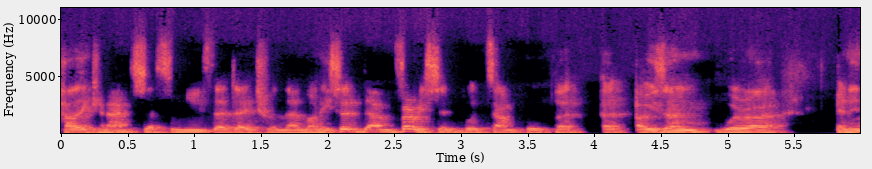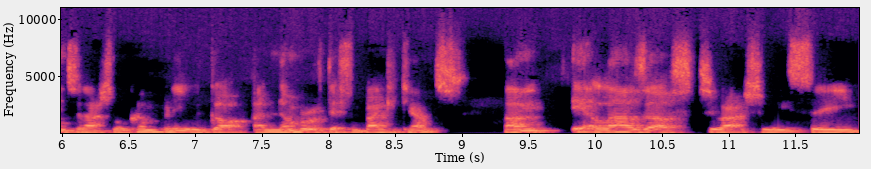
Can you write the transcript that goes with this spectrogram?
how they can access and use their data and their money. So a very simple example. At, at Ozone, we're a an international company. We've got a number of different bank accounts. Um, it allows us to actually see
